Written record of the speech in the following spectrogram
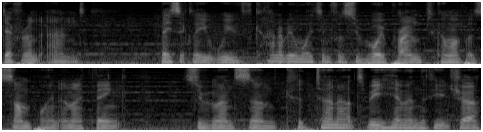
different, and basically we've kind of been waiting for Superboy Prime to come up at some point, and I think Superman's son could turn out to be him in the future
